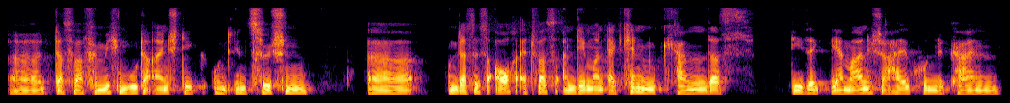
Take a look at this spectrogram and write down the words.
äh, das war für mich ein guter Einstieg. Und inzwischen, äh, und das ist auch etwas, an dem man erkennen kann, dass diese germanische Heilkunde kein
